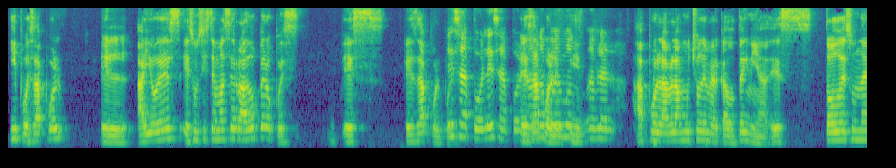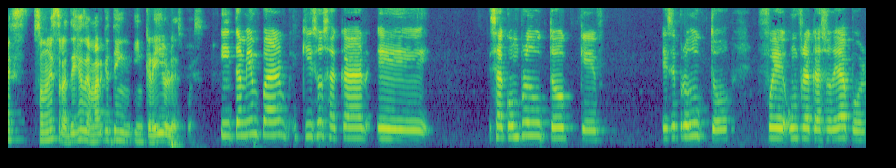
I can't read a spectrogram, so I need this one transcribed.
Y pues Apple, el iOS es un sistema cerrado, pero pues es, es Apple. Pues. Es Apple, es Apple. no, podemos hablar Apple habla mucho de mercadotecnia, es todo es una son estrategias de marketing increíbles, pues. Y también Palm quiso sacar, eh, sacó un producto que ese producto fue un fracaso de Apple,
